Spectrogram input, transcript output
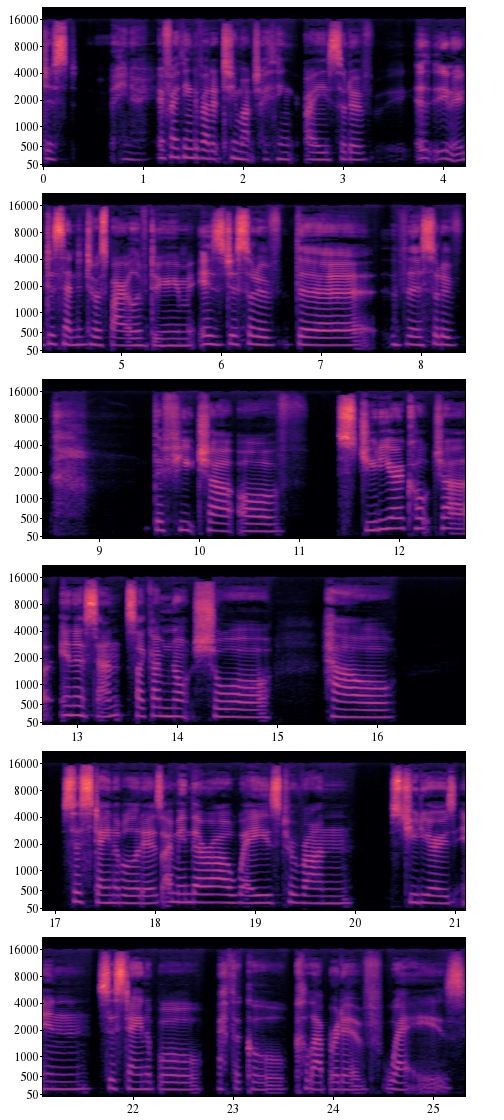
just you know, if I think about it too much, I think I sort of uh, you know descend into a spiral of doom is just sort of the the sort of the future of studio culture in a sense like i'm not sure how sustainable it is i mean there are ways to run studios in sustainable ethical collaborative ways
